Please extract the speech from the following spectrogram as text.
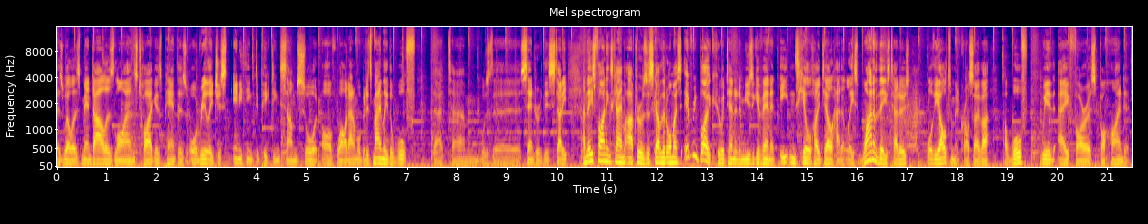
as well as mandalas, lions, tigers, panthers, or really just anything depicting some sort of wild animal. But it's mainly the wolf that um, was the centre of this study. And these findings came after it was discovered that almost every bloke who attended a music event at Eaton's Hill Hotel had at least one of these tattoos, or the ultimate crossover, a wolf with a forest behind it.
